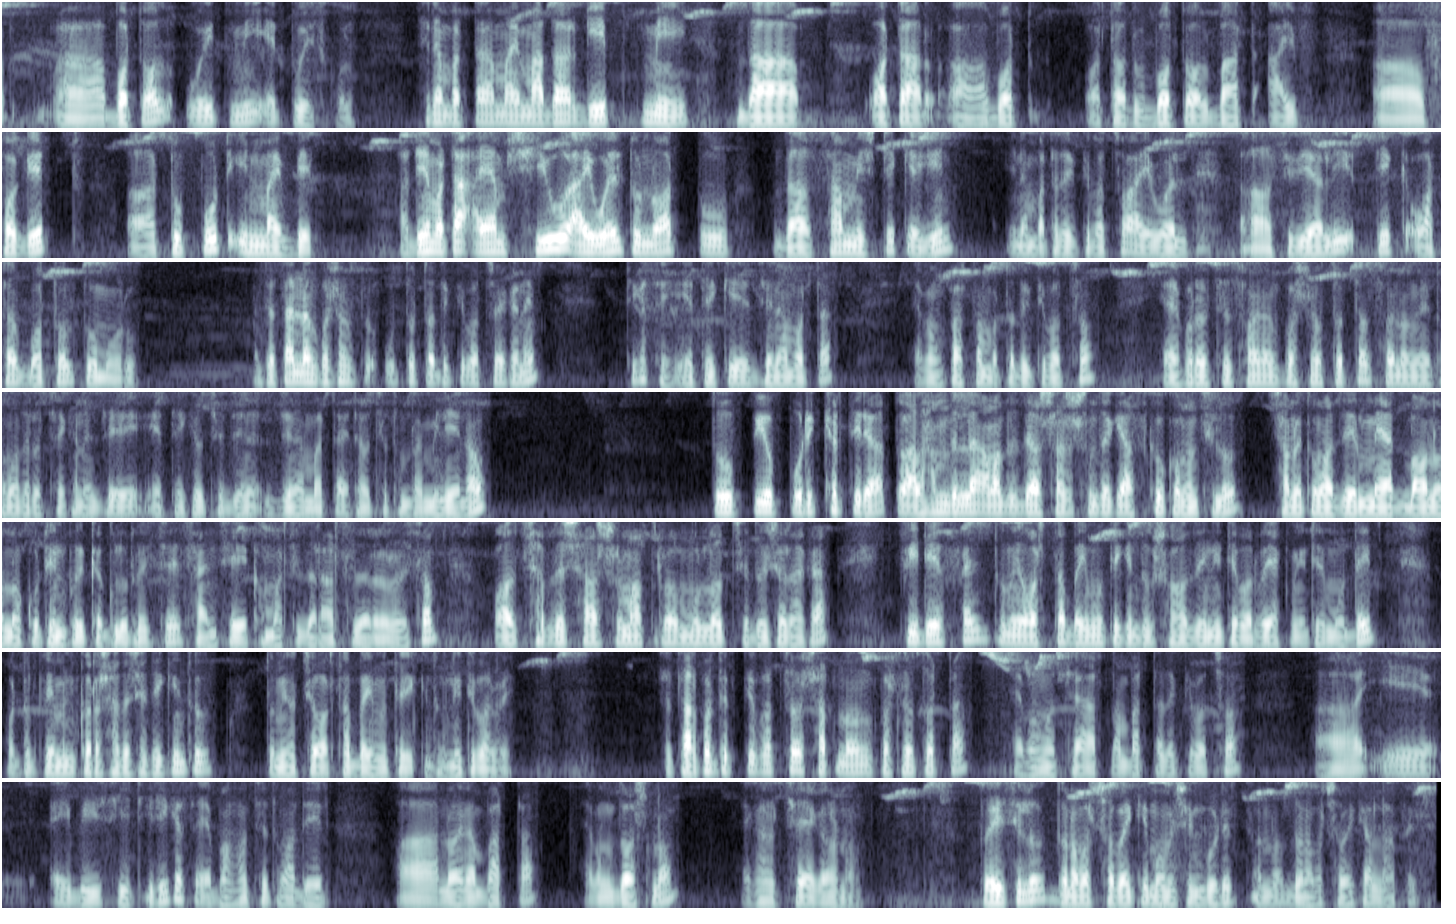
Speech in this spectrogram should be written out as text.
bottle with me a to school C নাম্বারটা my mother give me the water bot অর্থাৎ bottle but I forget to put in my bag R D নাম্বারটা I am sure I will to not to the some mistake again এই নাম্বারটা দেখতে পাচ্ছ I will seriously take water bottle tomorrow আচ্ছা চার নং প্রশ্ন উত্তরটা দেখতে পাচ্ছ এখানে। ঠিক আছে? এ থেকে যে নাম্বারটা এবং পাঁচ নাম্বারটা দেখতে পাচ্ছ। এরপর হচ্ছে ছয় নং প্রশ্নের উত্তরটা। ছয় নং তোমাদের হচ্ছে এখানে যে, এ থেকে হচ্ছে যে নাম্বারটা, এটা হচ্ছে তোমরা মিলিয়ে নাও। তো প্রিয় পরীক্ষার্থীরা, তো আলহামদুলিল্লাহ আমাদের দেওয়ার সাজেশন থেকে আজকেও কমন ছিল। সামনে তোমাদের ম্যাথ বা অন্যান্য কঠিন পরীক্ষাগুলো রয়েছে। সায়েন্সে কমার্সে যারা আর্টসে যারা রয়েছে অল সাবজেক্ট সাতশো মাত্র মূল্য হচ্ছে দুইশো টাকা। পিডিএফ ফাইল তুমি হোয়াটসঅ্যাপ বা ইমোতে কিন্তু সহজেই নিতে পারবে এক মিনিটের মধ্যেই অর্থাৎ পেমেন্ট করার সাথে সাথে কিন্তু তুমি হচ্ছে হোয়াটসঅ্যাপ বা ইমোতে কিন্তু নিতে পারবে। আচ্ছা তারপর দেখতে পাচ্ছ সাত নং প্রশ্নের উত্তরটা এবং হচ্ছে আট নাম্বারটা দেখতে পাচ্ছ। এ এ বি সি টি ঠিক আছে? এবং হচ্ছে তোমাদের নয় নাম্বারটা এবং দশ নং, এখানে হচ্ছে এগারো নং। তো এই ছিল। ধন্যবাদ সবাইকে ময়মনসিংহ বোর্ডের জন্য। ধন্যবাদ সবাইকে। আল্লাহ হাফেজ।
